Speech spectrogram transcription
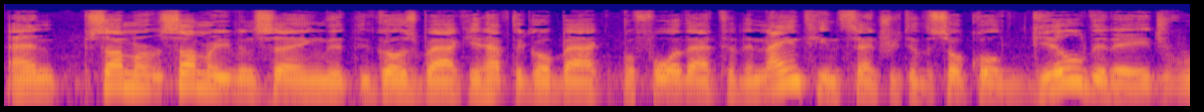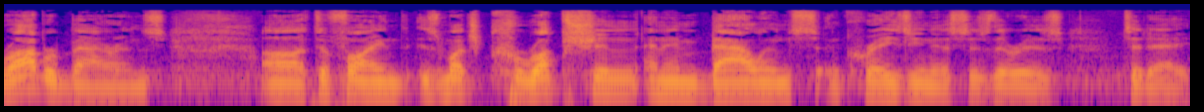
And some are, some are even saying that it goes back. You'd have to go back before that to the 19th century, to the so-called Gilded Age robber barons, uh, to find as much corruption and imbalance and craziness as there is today.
